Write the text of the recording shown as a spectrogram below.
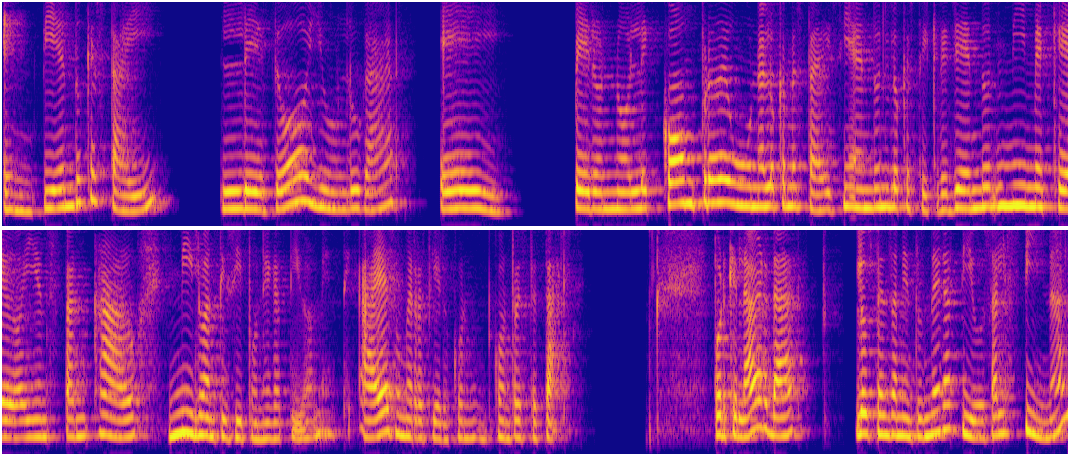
entiendo que está ahí, le doy un lugar, ¡ey! Pero no le compro de una lo que me está diciendo, ni lo que estoy creyendo, ni me quedo ahí estancado, ni lo anticipo negativamente. A eso me refiero con, con respetar. Porque la verdad, los pensamientos negativos al final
